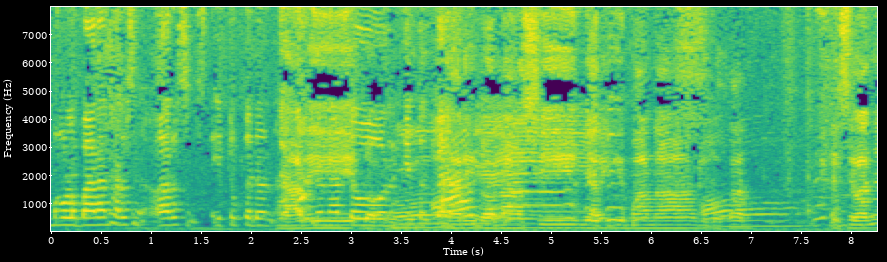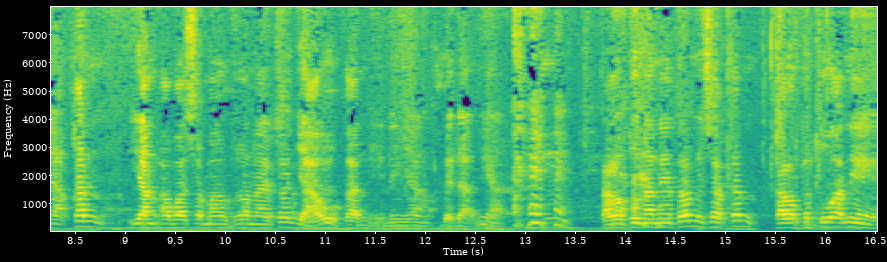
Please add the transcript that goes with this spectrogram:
mau lebaran harus harus itu ke don nyari donatur do- gitu kan. nyari donasi nyari gimana gitu kan istilahnya kan yang awas sama tunanetra jauh kan ininya bedanya. Kalau tunanetra misalkan kalau ketua nih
